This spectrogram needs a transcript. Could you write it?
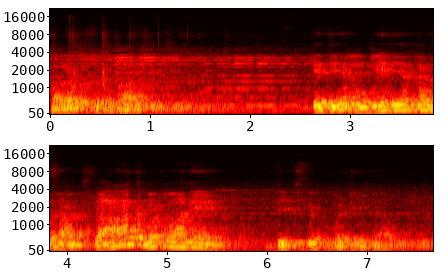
પરોક્ષ છે. કે જે ભૂમિની અંદર સાક્ષાત ભગવાને દીક્ષિત બની આવવું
